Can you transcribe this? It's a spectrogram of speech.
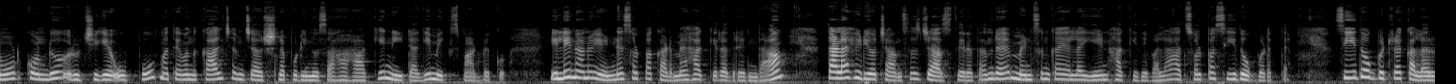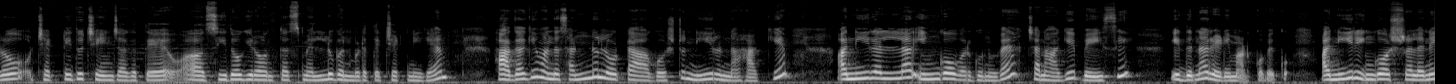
ನೋಡಿಕೊಂಡು ರುಚಿಗೆ ಉಪ್ಪು ಮತ್ತು ಒಂದು ಕಾಲು ಚಮಚ ಅರಿಶಿನ ಪುಡಿನೂ ಸಹ ಹಾಕಿ ನೀಟಾಗಿ ಮಿಕ್ಸ್ ಮಾಡಬೇಕು. ಇಲ್ಲಿ ನಾನು ಎಣ್ಣೆ ಸ್ವಲ್ಪ ಕಡಿಮೆ ಹಾಕಿರೋದ್ರಿಂದ ತಳ ಹಿಡಿಯೋ ಚಾನ್ಸಸ್ ಜಾಸ್ತಿ ಇರುತ್ತೆ. ಅಂದರೆ ಮೆಣಸಿನ್ಕಾಯಿ ಎಲ್ಲ ಏನು ಹಾಕಿದ್ದೀವಲ್ಲ ಅದು ಸ್ವಲ್ಪ ಸೀದೋಗ್ಬಿಡುತ್ತೆ. ಸೀದೋಗ್ಬಿಟ್ರೆ ಕಲರು ಚಟ್ನಿದು ಚೇಂಜ್ ಆಗುತ್ತೆ. ಸೀದೋಗಿರೋ ಅಂಥ ಸ್ಮೆಲ್ಲು ಬಂದುಬಿಡುತ್ತೆ ಚಟ್ನಿಗೆ. ಹಾಗಾಗಿ ಒಂದು ಸಣ್ಣ ಲೋಟ ಆಗೋಷ್ಟು ನೀರನ್ನು ಹಾಕಿ, ಆ ನೀರೆಲ್ಲ ಇಂಗೋವರೆಗೂ ಚೆನ್ನಾಗಿ ಬೇಯಿಸಿ ಇದನ್ನು ರೆಡಿ ಮಾಡ್ಕೋಬೇಕು. ಆ ನೀರು ಇಂಗೋ ಅಷ್ಟರಲ್ಲೇ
